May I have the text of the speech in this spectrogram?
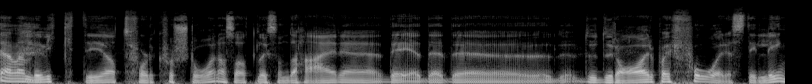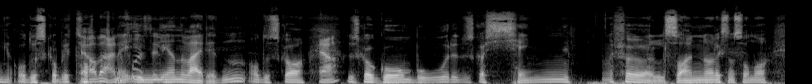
er veldig viktig at folk forstår. Altså at liksom det her eh, det, det, Du drar på ei forestilling, og du skal bli tatt Ja, med inn i en verden. Og du skal, Ja. du skal gå om bord, og du skal kjenne følelsene og liksom sånn. Og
